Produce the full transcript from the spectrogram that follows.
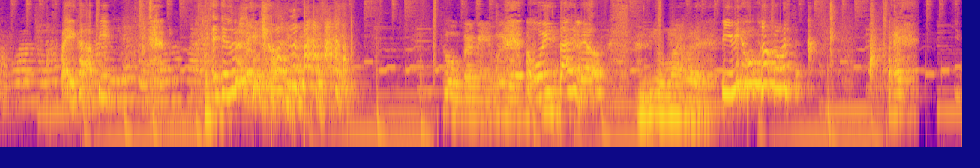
ค่ะเพราะว่าคณะไปค่ะพี่ มีได้เสียแล้วนะคะไอจะเลื่อนอะไรก่อน ถูกไปแหม่เมื่อ โอ้ยตายแล้ว มีวิวมากเลยมีวิวมาแป๊ดเอา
